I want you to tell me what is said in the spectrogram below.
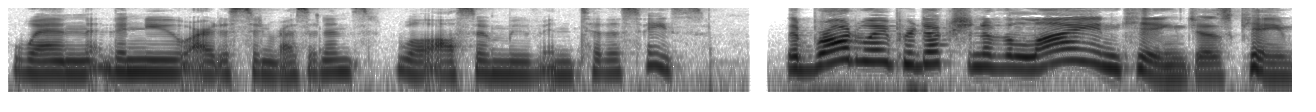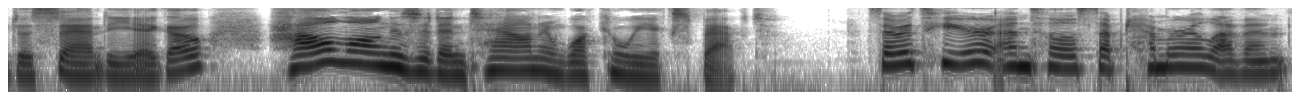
when the new artist in residence will also move into the space. The Broadway production of The Lion King just came to San Diego. How long is it in town and what can we expect? So it's here until September 11th,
